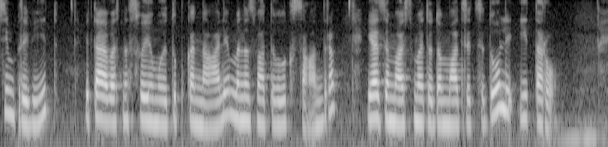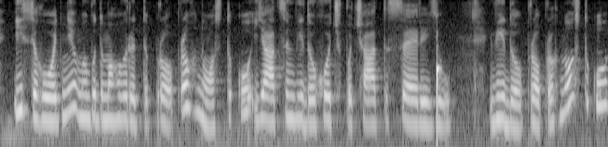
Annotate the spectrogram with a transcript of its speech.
Всім привіт! Вітаю вас на своєму youtube каналі. Мене звати Олександра. Я займаюся методом матриці долі і таро. І сьогодні ми будемо говорити про прогностику. Я цим відео хочу почати серію відео про прогностику.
